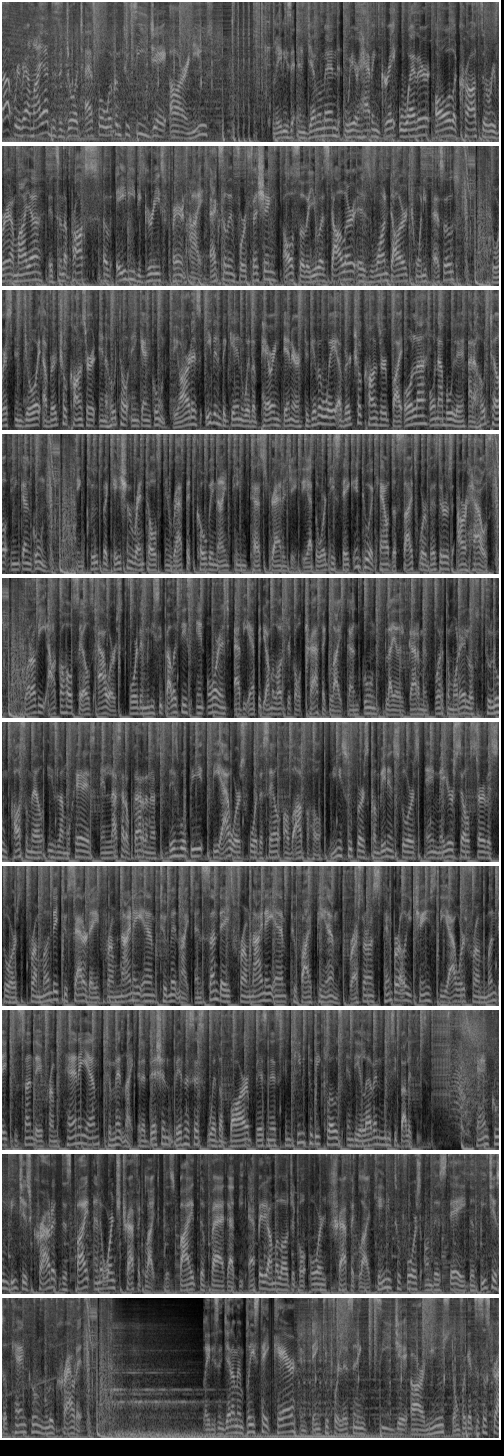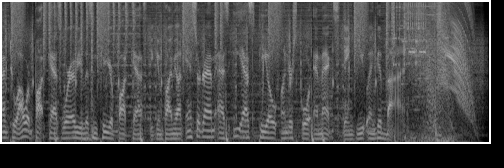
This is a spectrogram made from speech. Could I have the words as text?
Up, Riviera Maya? This is George Espo. Welcome to CJR News. Ladies and gentlemen, we are having great weather all across the Riviera Maya. It's an approx of 80 degrees Fahrenheit. Excellent for fishing. Also, the US dollar is $1.20 pesos. Tourists enjoy a virtual concert in a hotel in Cancun. The artists even begin with a pairing dinner to give away a virtual concert by Ola Onabule at a hotel in Cancun include vacation rentals and rapid COVID 19 test strategy. The authorities take into account the sites where visitors are housed. What are the alcohol sales hours for the municipalities in orange at the epidemiological traffic light Cancun, Playa del Carmen, Puerto Morelos, Tulum, Cozumel, Isla Mujeres, and Lázaro Cárdenas? This will be the hours for the sale of alcohol. Mini supers, convenience stores, and major self-service stores from Monday to Saturday from 9 a.m. to midnight and Sundays from 9 a.m. to 5 p.m. Restaurants temporarily change the hours from Monday to Sunday from 10 a.m. to midnight. In addition, businesses with a bar business continue to be closed in the 11 municipalities. Cancun beach is crowded despite an orange traffic light. Despite the fact that the epidemiological orange traffic light came into force on this day, the beaches of Cancun look crowded. Ladies and gentlemen, please take care and thank you for listening CJR News. Don't forget to subscribe to our podcast wherever you listen to your podcast. You can find me on Instagram as ESPO underscore MX. Thank you and goodbye.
